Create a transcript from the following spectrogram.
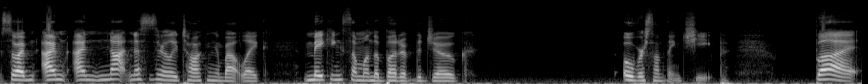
So I'm I'm I'm not necessarily talking about like making someone the butt of the joke over something cheap, but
